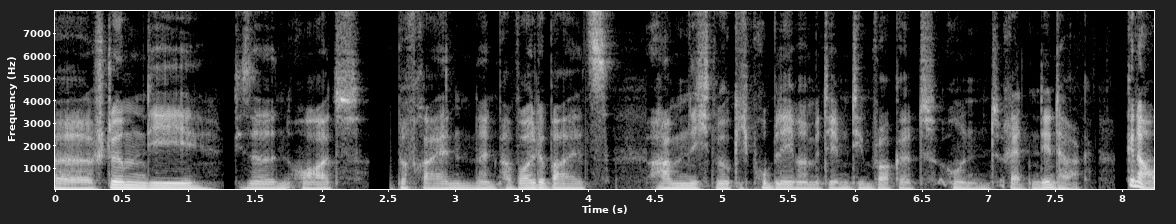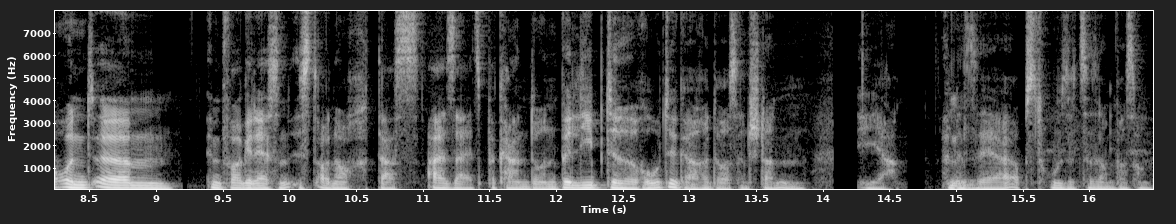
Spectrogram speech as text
Äh, stürmen die diesen Ort, befreien ein paar Voldeballs, haben nicht wirklich Probleme mit dem Team Rocket und retten den Tag. Genau, und ähm, infolgedessen ist auch noch das allseits bekannte und beliebte rote Garados entstanden. Ja, eine sehr abstruse Zusammenfassung.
